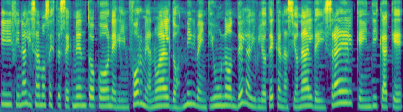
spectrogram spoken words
Y finalizamos este segmento con el informe anual 2021 de la Biblioteca Nacional de Israel que indica que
